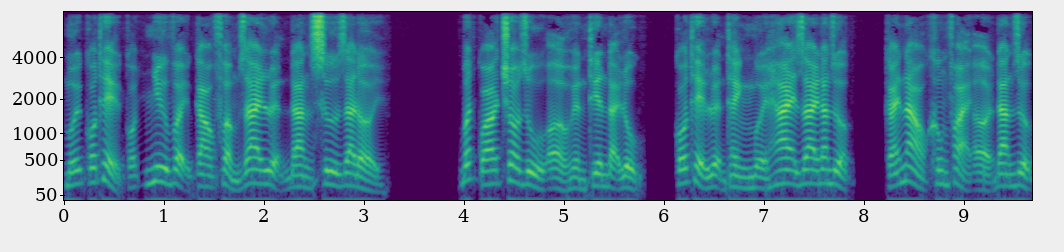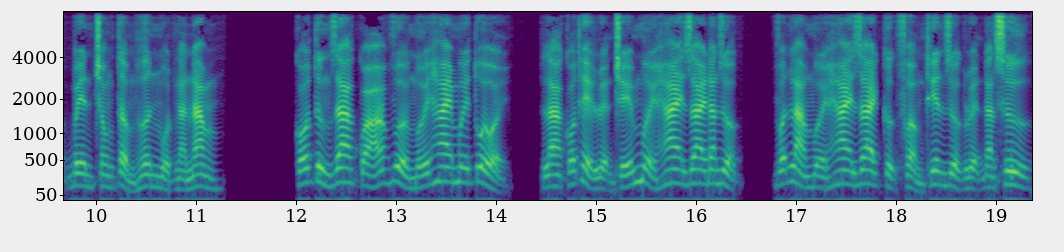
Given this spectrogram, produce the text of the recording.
mới có thể có như vậy cao phẩm giai luyện đan sư ra đời. Bất quá cho dù ở huyền thiên đại lục, có thể luyện thành 12 giai đan dược, cái nào không phải ở đan dược bên trong tầm hơn 1.000 năm. Có từng ra quá vừa mới 20 tuổi, là có thể luyện chế 12 giai đan dược, vẫn là 12 giai cực phẩm thiên dược luyện đan sư.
